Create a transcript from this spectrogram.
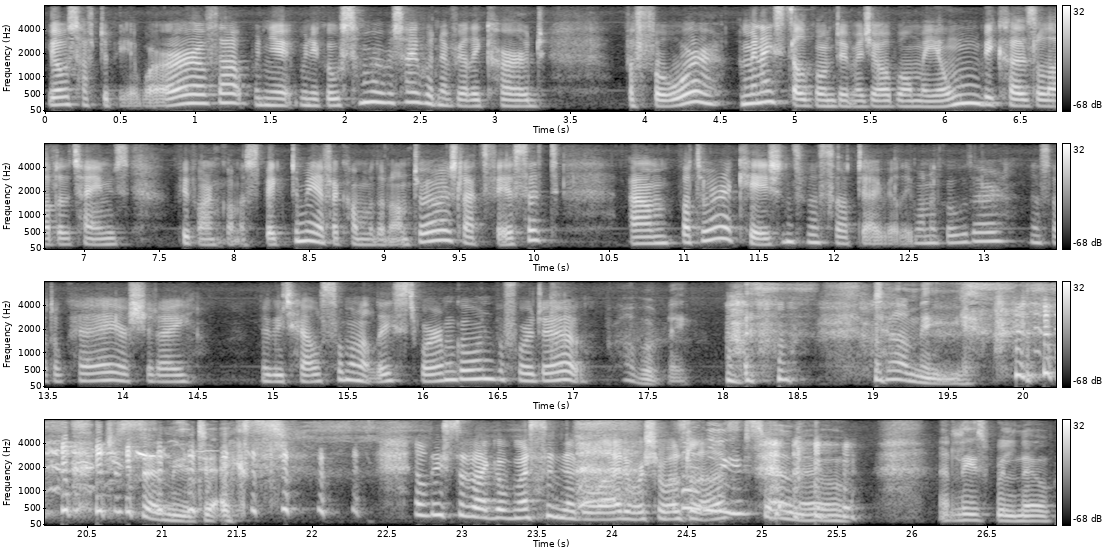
you always have to be aware of that when you when you go somewhere. Which I wouldn't have really cared before. I mean, I still go and do my job on my own because a lot of the times people aren't going to speak to me if I come with an entourage. Let's face it. Um, but there are occasions when I thought, do I really want to go there? Is that okay, or should I maybe tell someone at least where I'm going before I do? Probably. Tell me. Just send me a text. At least if I go missing, you'll go, I know where she was At last. At least I'll know. At least we'll know.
